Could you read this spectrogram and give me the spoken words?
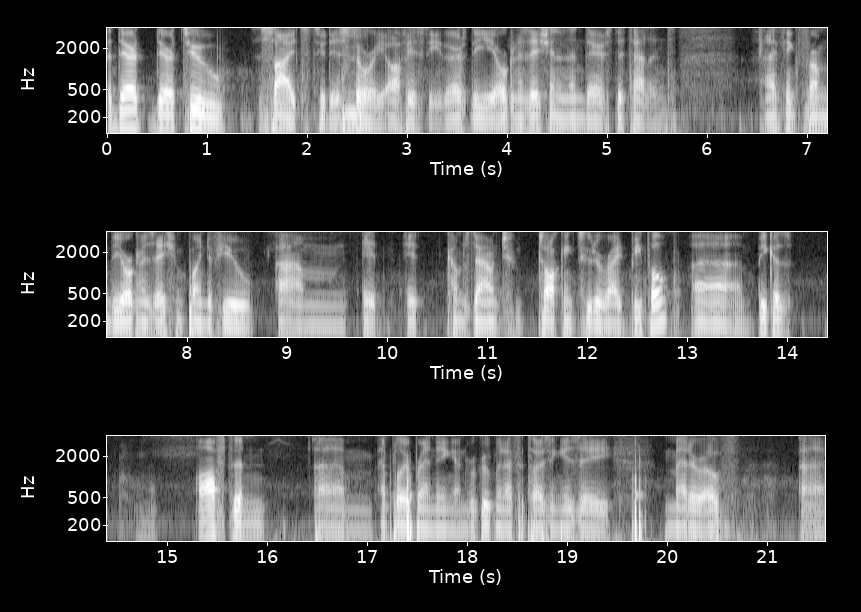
there there are two sides to this Mm. story. Obviously, there's the organization and then there's the talent. I think from the organization point of view, um, it it comes down to talking to the right people uh, because often um, employer branding and recruitment advertising is a matter of uh,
